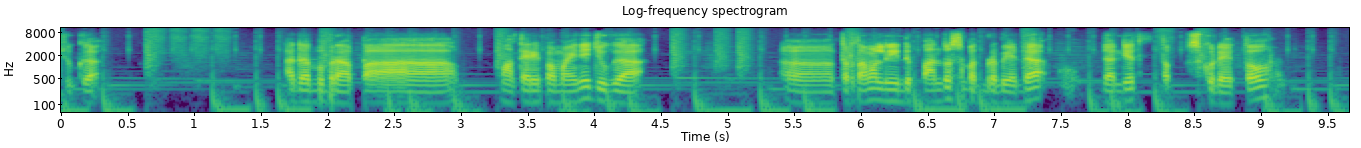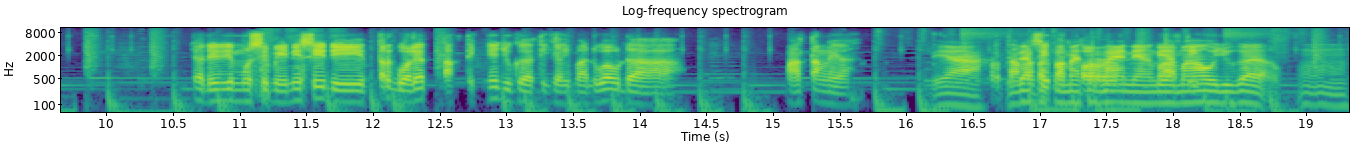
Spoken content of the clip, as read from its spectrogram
juga ada beberapa materi pemainnya juga eh, terutama lini depan tuh sempat berbeda dan dia tetap Scudetto jadi di musim ini sih di Inter gue lihat taktiknya juga 352 udah matang ya Ya, pertama sih pemain-pemain yang dia mau juga. Mm.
